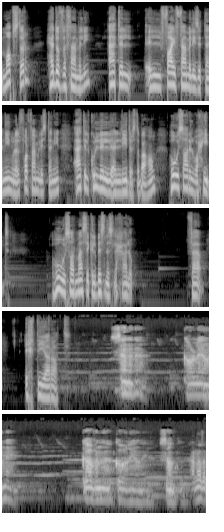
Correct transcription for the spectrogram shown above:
mobster head of the family قاتل ال five families التانيين ولا ال four families التانيين قاتل كل ال leaders تبعهم هو صار الوحيد. هو صار ماسك ال business لحاله. فاختيارات Senator Corleone, Governor Corleone, something. Another.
